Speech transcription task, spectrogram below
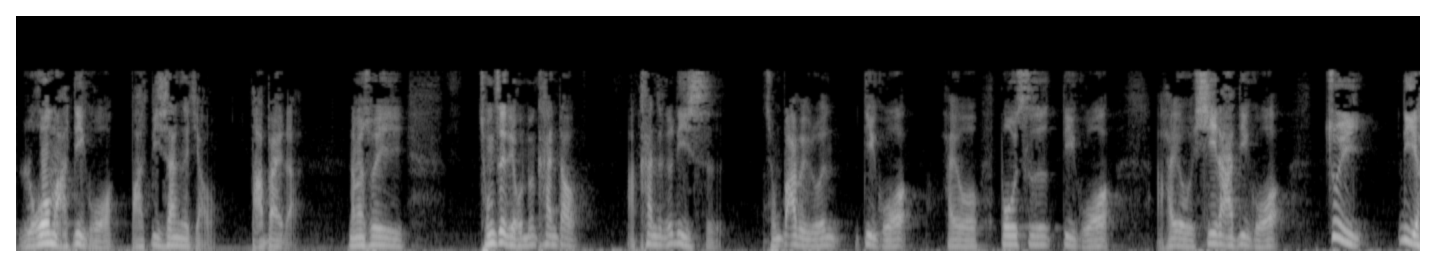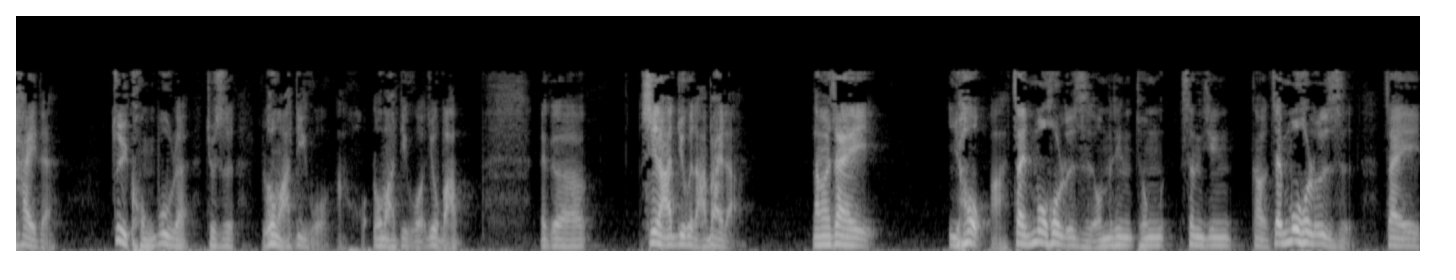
罗马帝国把第三个角打败了。那么，所以从这里我们看到啊，看这个历史，从巴比伦帝国，还有波斯帝国，还有希腊帝国最。厉害的、最恐怖的，就是罗马帝国啊！罗马帝国就把那个希腊帝国打败了。那么在以后啊，在末后的日子，我们听从圣经告，在末后的日子，在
